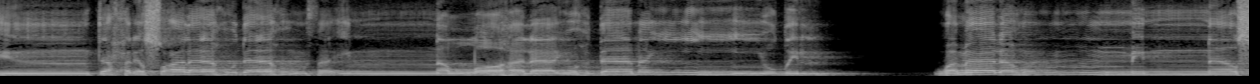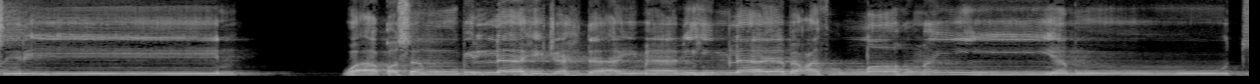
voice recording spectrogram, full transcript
إن تحرص على هداهم فإن الله لا يهدى من يضل. وما لهم من ناصرين واقسموا بالله جهد ايمانهم لا يبعث الله من يموت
